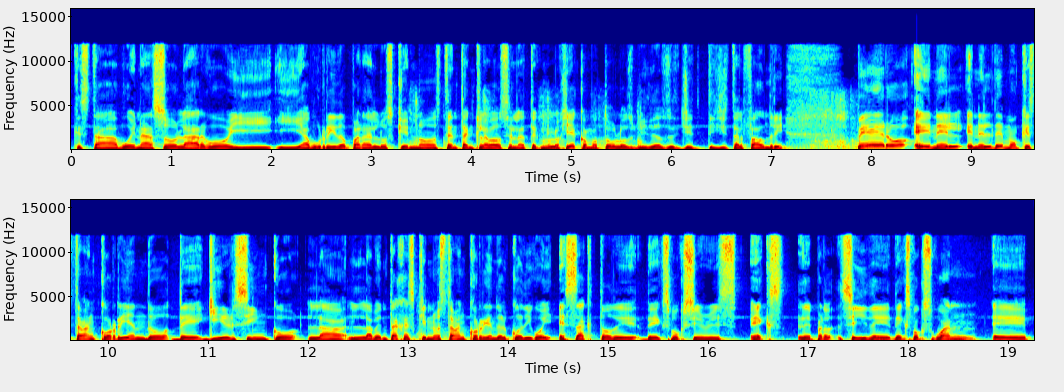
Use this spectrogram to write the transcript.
que, está buenazo, largo y, aburrido para los que no estén tan clavados en la tecnología como todos los videos de Digital Foundry. Pero en el, en el demo que estaban corriendo de Gear 5, la, ventaja es que no estaban corriendo el código exacto de, Xbox Series X, sí, de, Xbox One. Eh,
